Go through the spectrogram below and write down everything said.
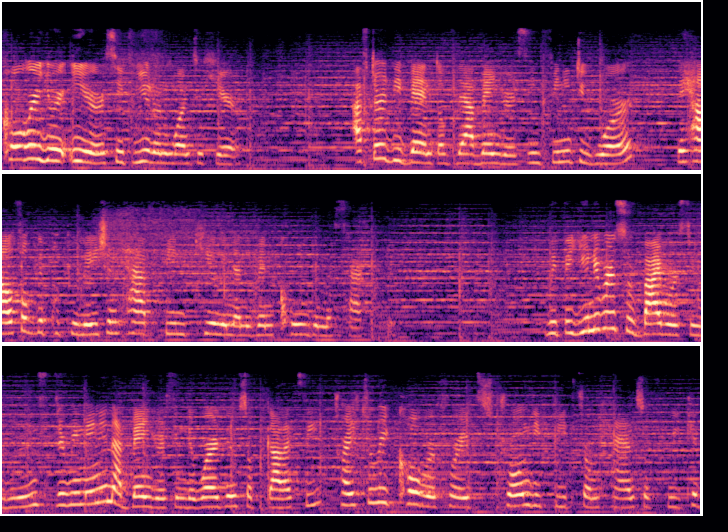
Cover your ears if you don't want to hear. After the event of the Avengers Infinity War, the half of the population had been killed in an event called the Massacre. With the universe survivors in ruins, the remaining Avengers in the Guardians of Galaxy tries to recover for its strong defeat from hands of wicked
